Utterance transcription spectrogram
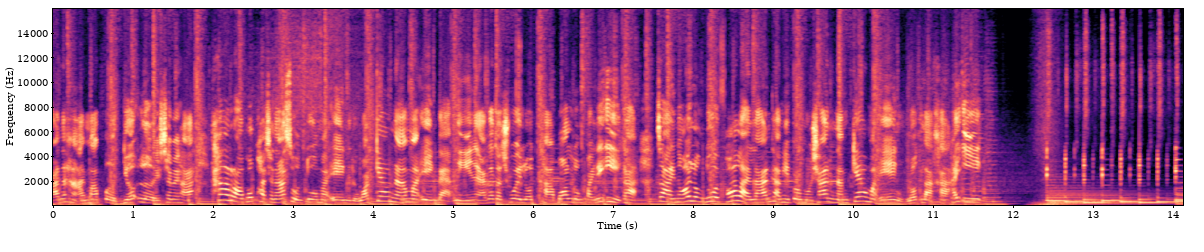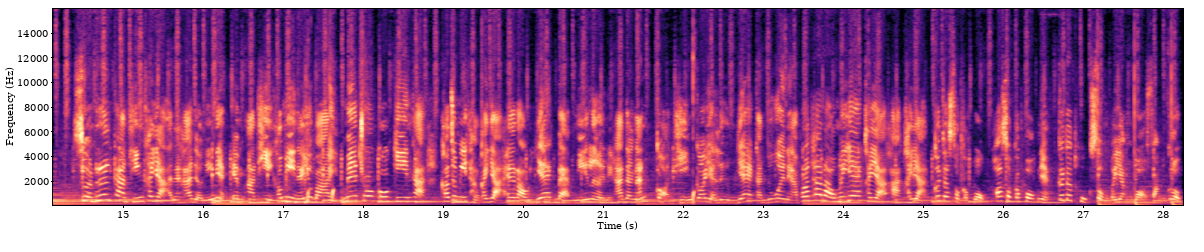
ร้านอาหารมาเปิดเยอะเลยใช่ไหมคะ ถ้าเราพกภาชนะส่วนตัวมาเอง หรือว่าแก้วน้ำมาเองแบบนี้นะคะก็จะช่วยลดคาร์บอนลงไปได้อีกค่ะ จ่ายน้อยลงด้วยเพราะหลายร้านค่ะมีโปรโมชั่นนำแก้วมาเอง ลดราคาให้อีก ส่วนเรื่องการทิ้งขยะนะคะ เดี๋ยวนี้เนี่ย MRT เขามีนโยบายเมโทรโกกีนค่ะเขาจะมีถังขยะให้เราแยกแบบนี้เลยนะคะ ดังนั้นก่อนทิ้งก็อย่าลืมแยกกันด้วยนะคะเพราะถ้าเราไม่แยกขยะค่ะ ขยะก็จะสกปรกพอสกปรกเนี่ยก็จะถูกส่งไปยังบ่อฝังกลบ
